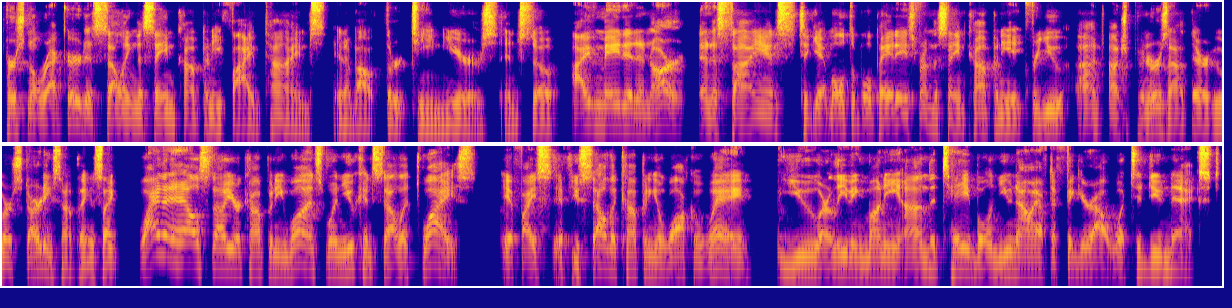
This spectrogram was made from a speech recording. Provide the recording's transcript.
personal record is selling the same company five times in about 13 years. And so I've made it an art and a science to get multiple paydays from the same company. For you entrepreneurs out there who are starting something, it's like, why the hell sell your company once when you can sell it twice? If I if you sell the company and walk away, you are leaving money on the table and you now have to figure out what to do next.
